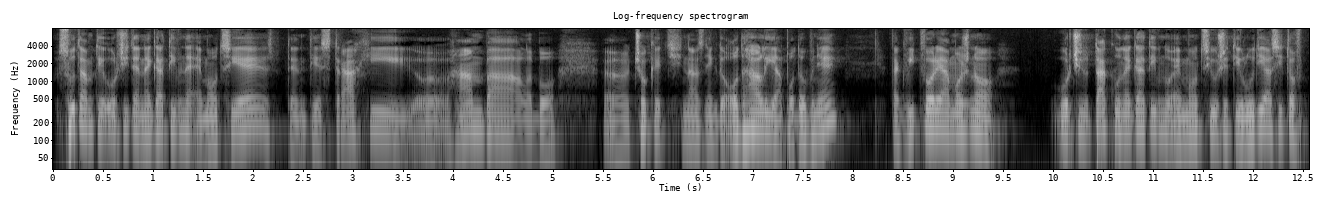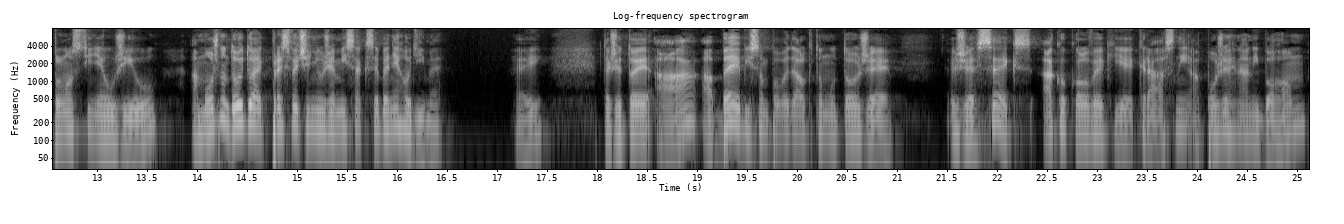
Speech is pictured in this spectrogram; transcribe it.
sú tam tie určité negatívne emócie, ten, tie strachy, e, hamba, alebo e, čo keď nás niekto odhalí a podobne, tak vytvoria možno určitú takú negatívnu emóciu, že tí ľudia si to v plnosti neužijú a možno dojdú aj k presvedčeniu, že my sa k sebe nehodíme. Hej? Takže to je A. A B by som povedal k tomu to, že, že sex akokoľvek je krásny a požehnaný Bohom,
